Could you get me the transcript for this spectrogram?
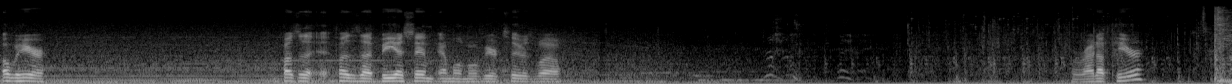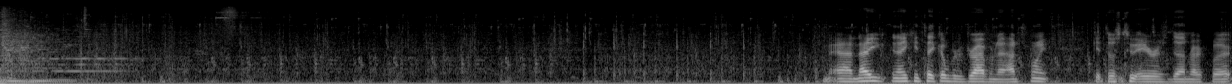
Over here. Plus, the, plus that BSM emblem over here too as well. Right up here. Uh, now you now you can take over the driving now. I just want to get those two areas done right quick.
